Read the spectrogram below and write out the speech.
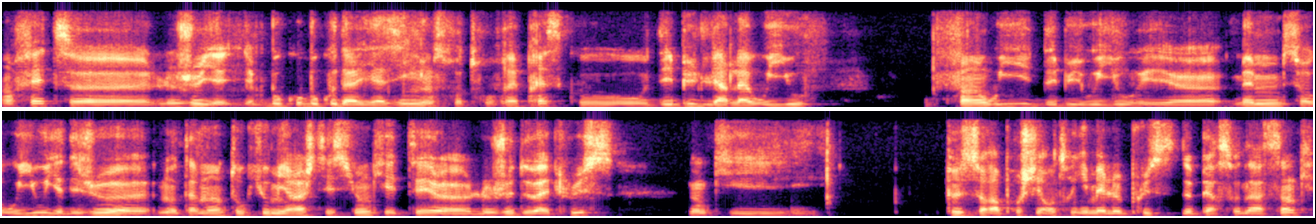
en fait, euh, le jeu, il y, a beaucoup, beaucoup d'aliasing. On se retrouverait presque au début de l'ère de la Wii U. Fin Wii, début Wii U. Et euh, même sur Wii U, il y a des jeux, notamment Tokyo Mirage Station, qui était le jeu de Atlus, donc qui peut se rapprocher, entre guillemets, le plus de Persona 5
